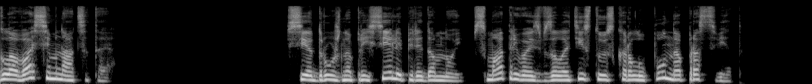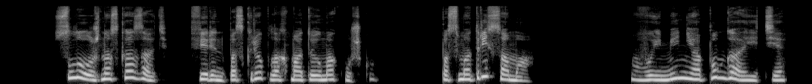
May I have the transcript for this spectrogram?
Глава 17. Все дружно присели передо мной, всматриваясь в золотистую скорлупу на просвет. «Сложно сказать», – Ферин поскреб лохматую макушку. «Посмотри сама». «Вы меня пугаете».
